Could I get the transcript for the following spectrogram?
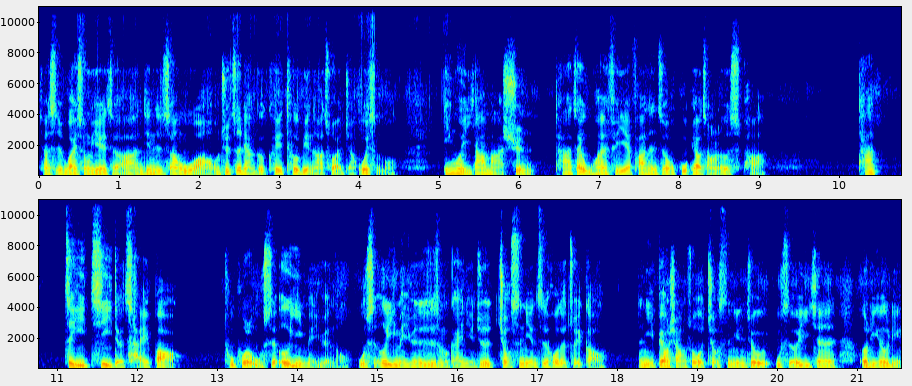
像是外送业者啊、电子商务啊，我觉得这两个可以特别拿出来讲。为什么？因为亚马逊它在武汉肺炎发生之后，股票涨了二十趴，它这一季的财报突破了五十二亿美元哦！五十二亿美元这是什么概念？就是九四年之后的最高。那你不要想说九四年就五十二亿，现在二零二零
